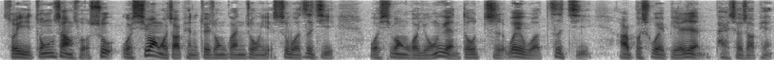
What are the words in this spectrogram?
所以综上所述，我希望我照片的最终观众也是我自己。我希望我永远都只为我自己，而不是为别人拍摄照片。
